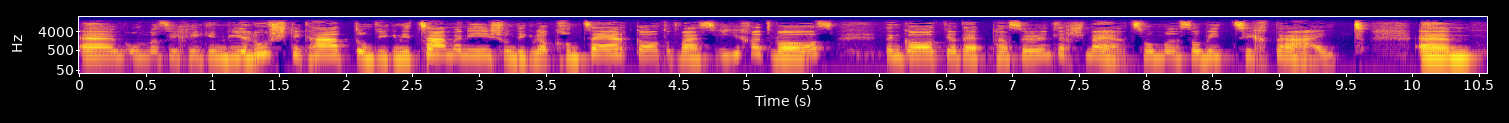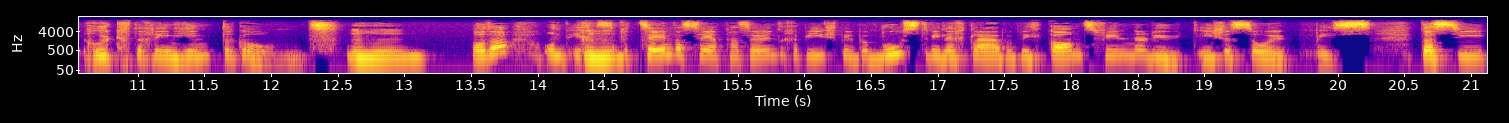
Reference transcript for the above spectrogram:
ähm, und man sich irgendwie lustig hat und irgendwie zusammen ist und irgendwie an Konzert geht oder weiss ich nicht was, dann geht ja der persönliche Schmerz, den man so mit sich trägt, ähm, rückt ein bisschen in den Hintergrund. Mhm. Oder? Und ich Mhm. erzähle das sehr persönliche Beispiel bewusst, weil ich glaube, bei ganz vielen Leuten ist es so etwas, dass sie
